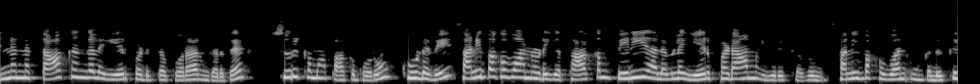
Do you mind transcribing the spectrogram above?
என்னென்ன தாக்கங்களை ஏற்படுத்த போறாருங்கிறத சுருக்கமா பார்க்க போறோம். கூடவே சனி பகவானுடைய தாக்கம் பெரிய அளவுல ஏற்படாம இருக்கவும் சனி பகவான் உங்களுக்கு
